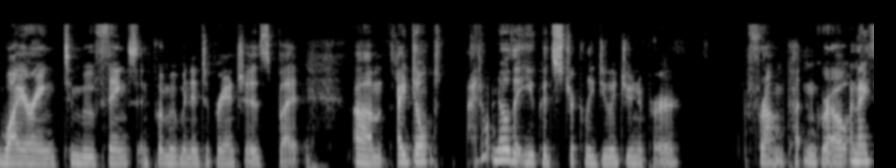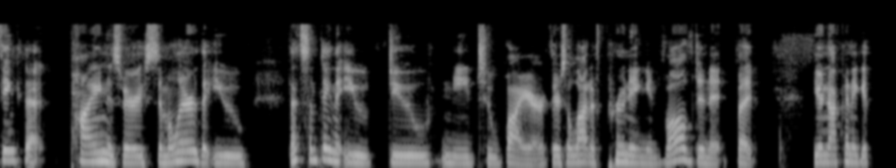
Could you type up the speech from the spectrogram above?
wiring to move things and put movement into branches but um, i don't I don't know that you could strictly do a juniper from cut and grow. And I think that pine is very similar that you that's something that you do need to wire. There's a lot of pruning involved in it, but you're not going to get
